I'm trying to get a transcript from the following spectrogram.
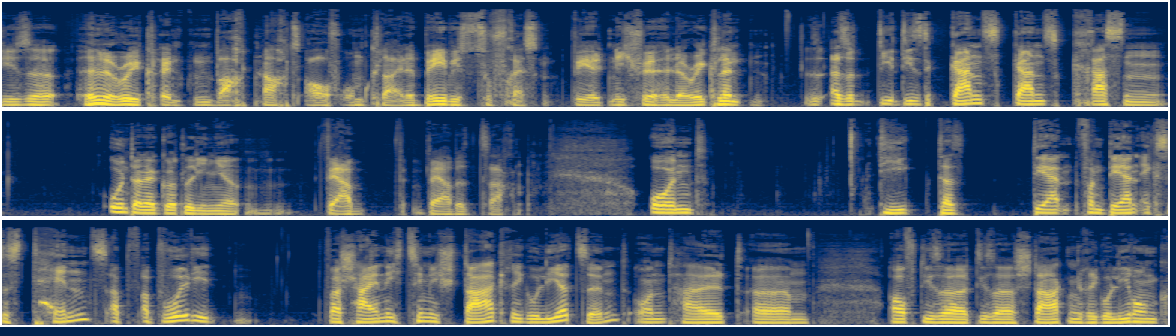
diese Hillary Clinton wacht nachts auf, um kleine Babys zu fressen, wählt nicht für Hillary Clinton. Also die, diese ganz, ganz krassen unter der Gürtellinie Werb Werbesachen. Und die, das, deren, von deren Existenz, ob, obwohl die wahrscheinlich ziemlich stark reguliert sind und halt ähm, auf dieser, dieser starken Regulierung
